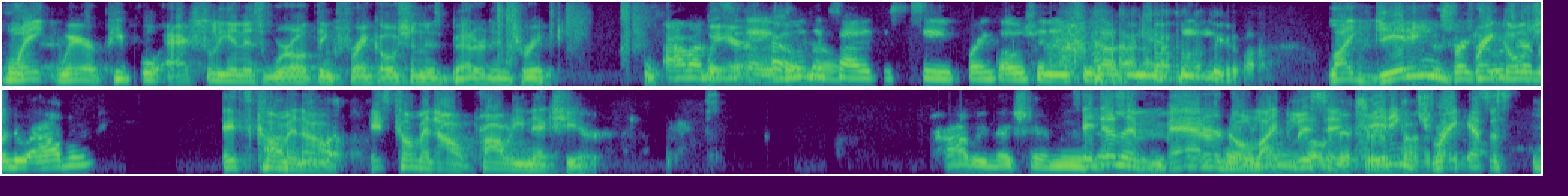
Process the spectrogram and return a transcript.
point either. where people actually in this world think Frank Ocean is better than Drake? I'm about to say, Hell who's no. excited to see Frank Ocean in 2019? Like getting Frank, Frank Ocean a Ocean, new album? It's coming I think- out. It's coming out probably next year. Probably next year means It doesn't matter though. Like, listen, Okay, getting Drake as a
